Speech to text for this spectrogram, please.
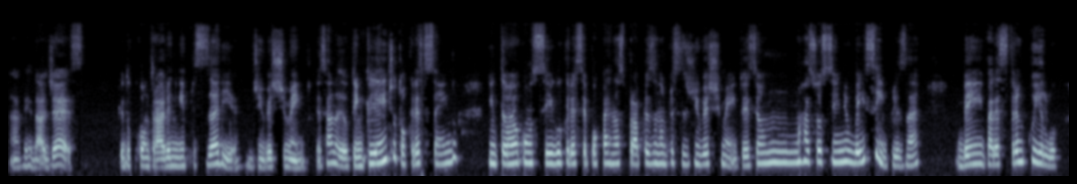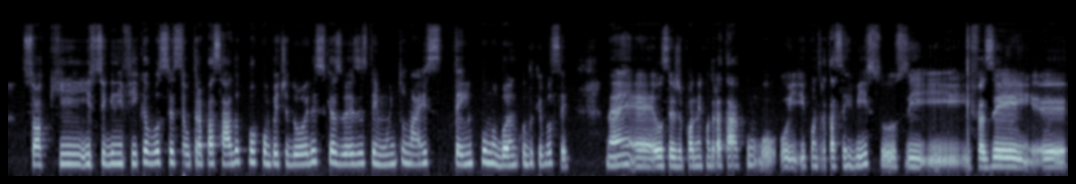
A verdade é essa. Porque do contrário ninguém precisaria de investimento. Pensar, eu tenho cliente, eu estou crescendo, então eu consigo crescer por pernas próprias e não preciso de investimento. Esse é um raciocínio bem simples, né? Bem, parece tranquilo. Só que isso significa você ser ultrapassado por competidores que às vezes têm muito mais tempo no banco do que você, né? É, ou seja, podem contratar com, e contratar serviços e, e fazer é,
